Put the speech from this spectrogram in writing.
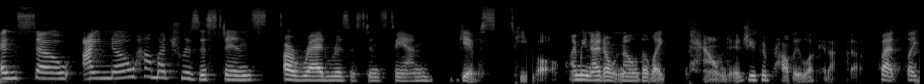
And so I know how much resistance a red resistance band gives people. I mean, I don't know the like poundage. You could probably look it up though. But like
